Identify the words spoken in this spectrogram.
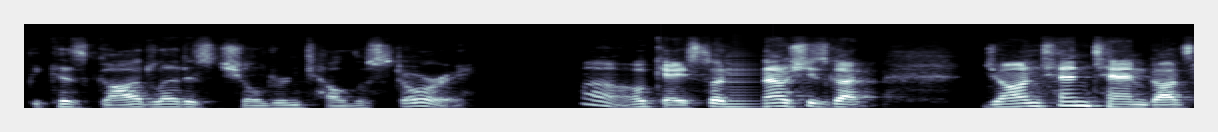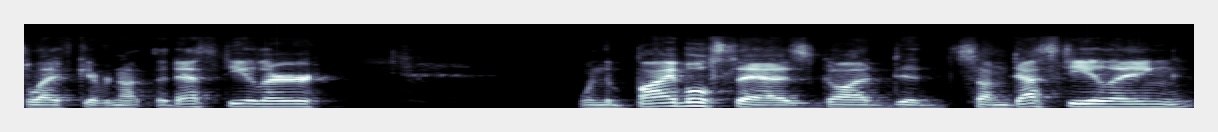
because God let His children tell the story. Oh, okay. So now she's got John 10 10, God's life giver, not the death dealer. When the Bible says God did some death dealing,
